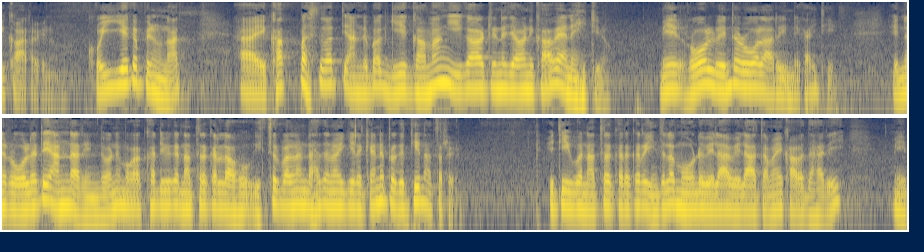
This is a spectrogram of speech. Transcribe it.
විකාර වෙනවා. කොයි එක පෙනුනත් එකක් පස්සෙවත් යන්න බා ගිය ගමන් ඊගාට එන ජවනිකාව එන හිටිනවා. මේ රෝල් වෙන්න රෝල් අරින්න එකයි තියෙන්නේ. එන්න රෝලට යන්න අරින්න ඕනේ. මොකක් හරි එක නතර කරලා හො විස්තර බලන්න හදනවා කියලා කියන්නේ ප්‍රගතිය නතර වෙනවා. ඉතින් ඉව නතර කර කර ඉඳලා මෝඩ වෙලා වෙලා තමයි කවදා හරි මේ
